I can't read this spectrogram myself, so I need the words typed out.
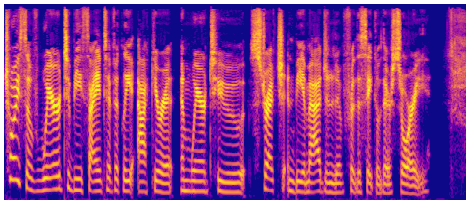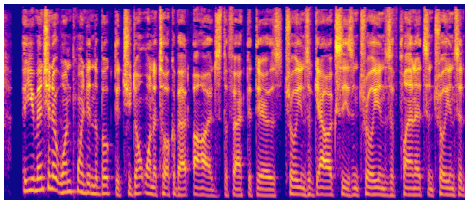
choice of where to be scientifically accurate and where to stretch and be imaginative for the sake of their story. You mentioned at one point in the book that you don't want to talk about odds, the fact that there's trillions of galaxies and trillions of planets and trillions and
